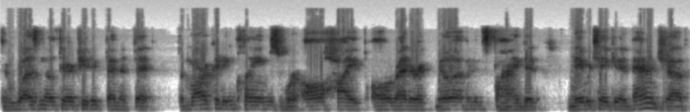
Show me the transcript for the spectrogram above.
There was no therapeutic benefit. The marketing claims were all hype, all rhetoric, no evidence behind it, and they were taken advantage of.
